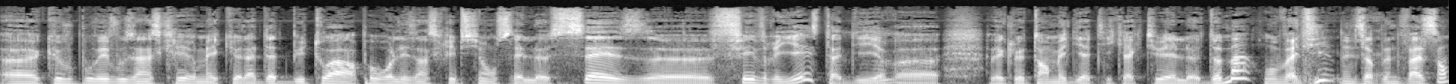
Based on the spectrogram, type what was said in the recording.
euh, que vous pouvez vous inscrire, mais que la date butoir pour les inscriptions c'est le 16 euh, février, c'est-à-dire mmh. euh, avec le temps médiatique actuel demain, on va dire d'une certaine façon.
